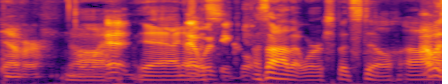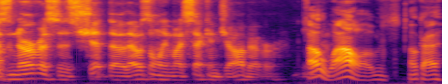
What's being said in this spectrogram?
never. No Aw. way. Yeah, Yeah, I know. That would be cool. That's not how that works, but still. Uh, I was nervous as shit though. That was only my second job ever. Oh know? wow. Okay.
